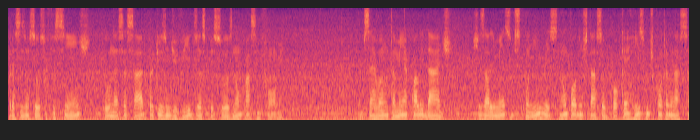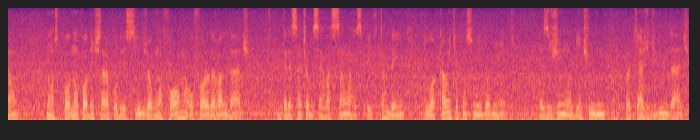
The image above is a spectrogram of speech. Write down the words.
precisam ser o suficiente ou necessário para que os indivíduos e as pessoas não passem fome. Observando também a qualidade. Estes alimentos disponíveis não podem estar sob qualquer risco de contaminação, não, não podem estar apodrecidos de alguma forma ou fora da validade. Interessante observação a respeito também do local em que é consumido o alimento, exigindo um ambiente limpo para que haja dignidade.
